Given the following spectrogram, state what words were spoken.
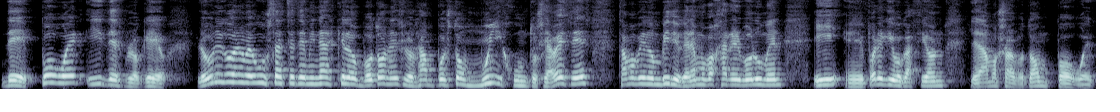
de power y desbloqueo. Lo único que no me gusta este terminal es que los botones los han puesto muy juntos y a veces estamos viendo un vídeo y queremos bajar el volumen y eh, por equivocación le damos al botón power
